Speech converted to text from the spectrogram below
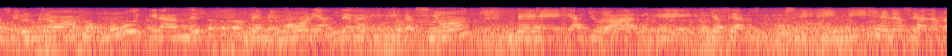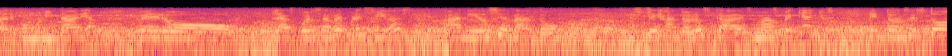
hacen un trabajo muy grande de memoria, de ramificación, de ayudar eh, ya sea a los grupos indígenas, sea a la madre comunitaria, pero las fuerzas represivas han ido cerrando, dejándolos cada vez más pequeños. Entonces todo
